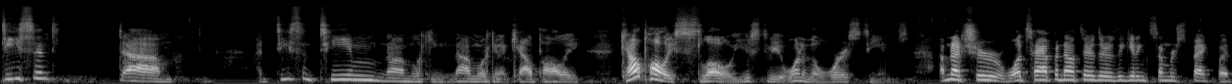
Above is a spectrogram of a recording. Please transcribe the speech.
decent, um, a decent team. Now I'm looking. Now I'm looking at Cal Poly. Cal Poly SLO used to be one of the worst teams. I'm not sure what's happened out there. They're getting some respect, but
